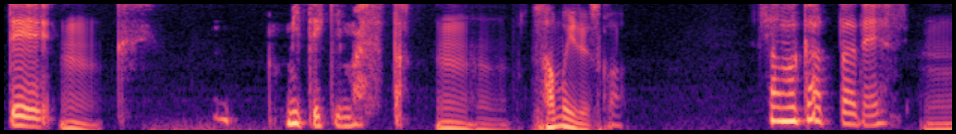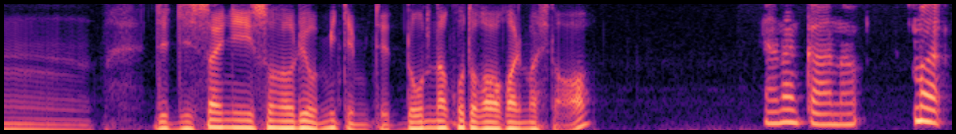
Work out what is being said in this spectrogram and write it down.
て、うん。見てきました。うんうん。寒いですか？寒かったです。うーん。で、実際にその量見てみて、どんなことが分かりました？いや、なんかあの、まあ、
